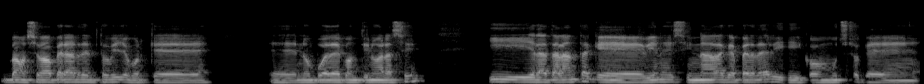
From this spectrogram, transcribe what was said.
vamos, se va a operar del tobillo porque eh, no puede continuar así. Y el Atalanta que viene sin nada que perder y con mucho que,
